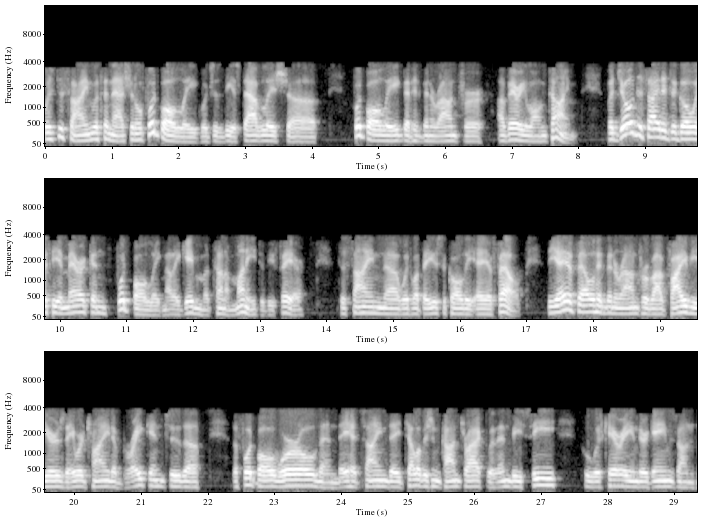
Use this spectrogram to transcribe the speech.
was to sign with the National Football League, which is the established uh, football league that had been around for a very long time. But Joe decided to go with the American Football League. Now, they gave him a ton of money, to be fair, to sign uh, with what they used to call the AFL. The AFL had been around for about five years. They were trying to break into the the football world, and they had signed a television contract with NBC, who was carrying their games on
